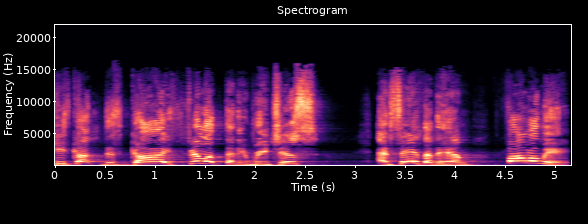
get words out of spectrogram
he's got this guy, Philip, that he reaches and saith unto him, Follow me.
